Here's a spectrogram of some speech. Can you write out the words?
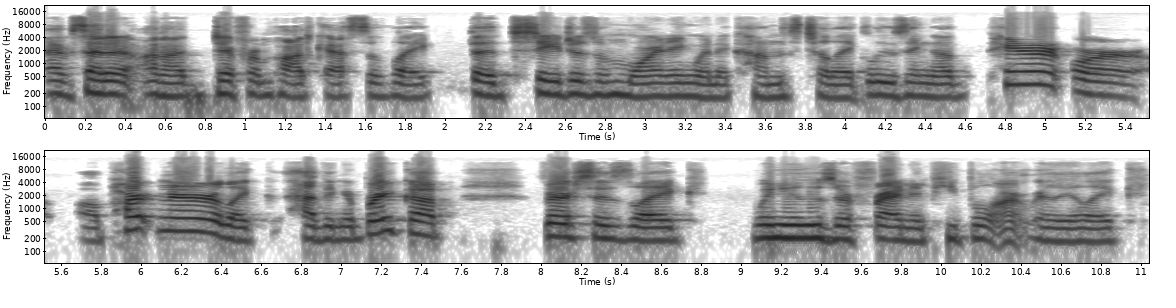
I've said it on a different podcast of like the stages of mourning when it comes to like losing a parent or a partner or like having a breakup versus like when you lose a friend and people aren't really like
